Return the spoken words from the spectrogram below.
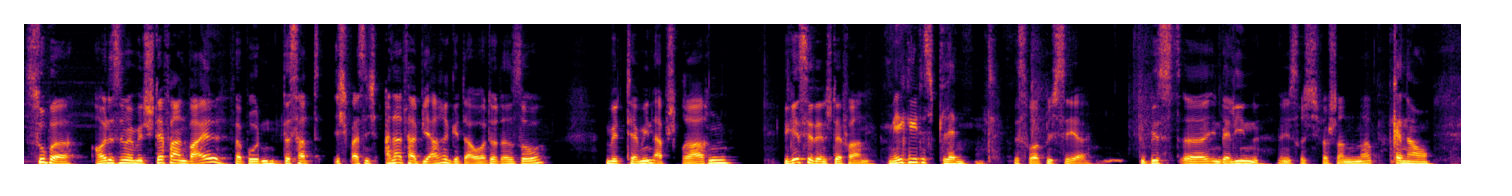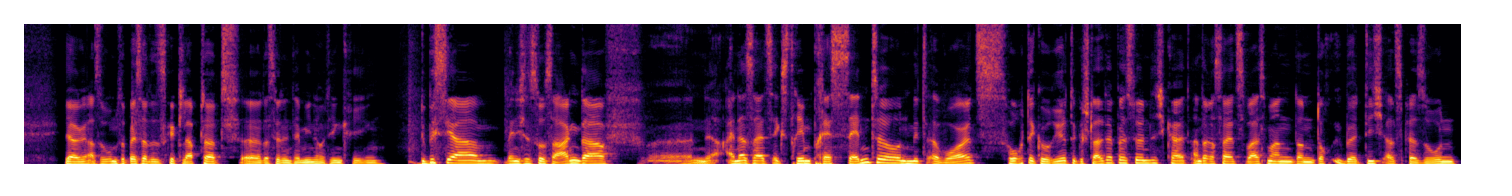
Super. Heute sind wir mit Stefan Weil verbunden. Das hat, ich weiß nicht, anderthalb Jahre gedauert oder so mit Terminabsprachen. Wie geht's dir denn, Stefan? Mir geht es blendend. Das freut mich sehr. Du bist äh, in Berlin, wenn ich es richtig verstanden habe. Genau. Ja, also umso besser, dass es geklappt hat, äh, dass wir den Termin heute hinkriegen. Du bist ja, wenn ich es so sagen darf, äh, einerseits extrem präsente und mit Awards hochdekorierte Gestalterpersönlichkeit. Andererseits weiß man dann doch über dich als Person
